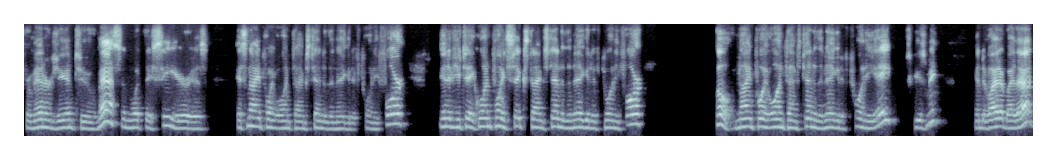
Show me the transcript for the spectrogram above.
from energy into mass. And what they see here is it's 9.1 times 10 to the negative 24. And if you take 1.6 times 10 to the negative 24, oh, 9.1 times 10 to the negative 28, excuse me, and divide it by that,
